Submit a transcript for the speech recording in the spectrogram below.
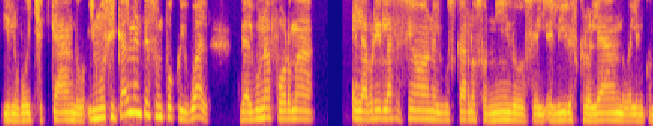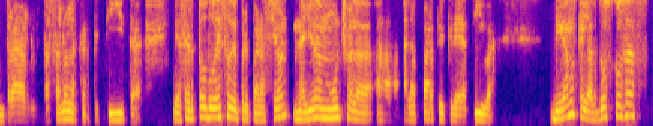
y lo voy checando. Y musicalmente es un poco igual de alguna forma el abrir la sesión, el buscar los sonidos, el, ir scrolleando, el encontrarlo, pasarlo a la carpetita y hacer todo eso de preparación me ayuda mucho a la, parte creativa. Digamos que las dos cosas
